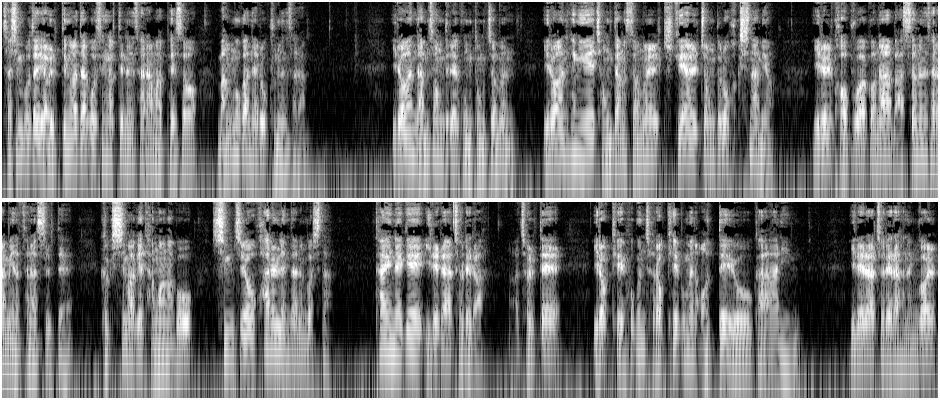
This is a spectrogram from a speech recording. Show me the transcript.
자신보다 열등하다고 생각되는 사람 앞에서 막무가내로 구는 사람. 이러한 남성들의 공통점은 이러한 행위의 정당성을 기괴할 정도로 확신하며 이를 거부하거나 맞서는 사람이 나타났을 때 극심하게 당황하고 심지어 화를 낸다는 것이다. 타인에게 이래라 저래라 아, 절대 이렇게 혹은 저렇게 해보면 어때요가 아닌 이래라 저래라 하는 걸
